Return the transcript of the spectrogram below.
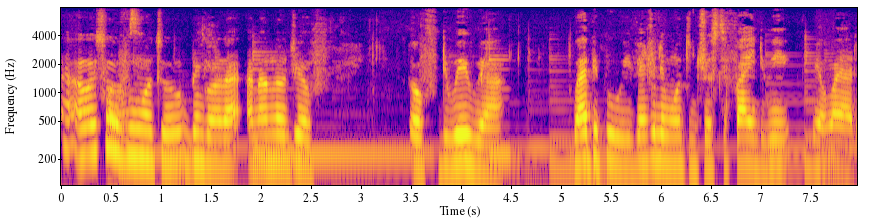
I also want to bring another analogy of of the way we are, why people will eventually want to justify the way we are wired.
